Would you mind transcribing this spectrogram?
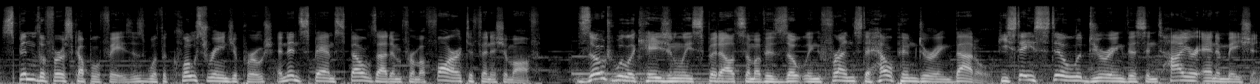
Spin the first couple phases with a close range approach and then spam spells at him from afar to finish him off. Zote will occasionally spit out some of his Zoteling friends to help him during battle. He stays still during this entire animation,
